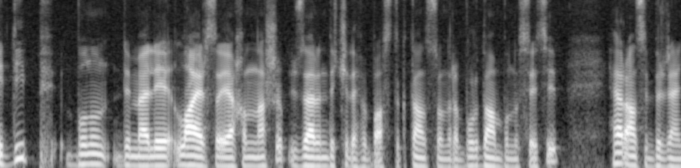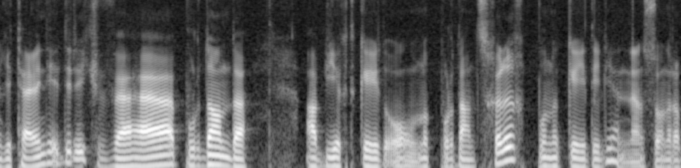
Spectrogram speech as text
edib, bunun deməli layersə yaxınlaşıb, üzərində iki dəfə basdıqdan sonra buradan bunu seçib, hər hansı bir rəngi təyin edirik və buradan da obyekt qeyd olunub buradan çıxırıq. Bunu qeyd edəndən sonra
